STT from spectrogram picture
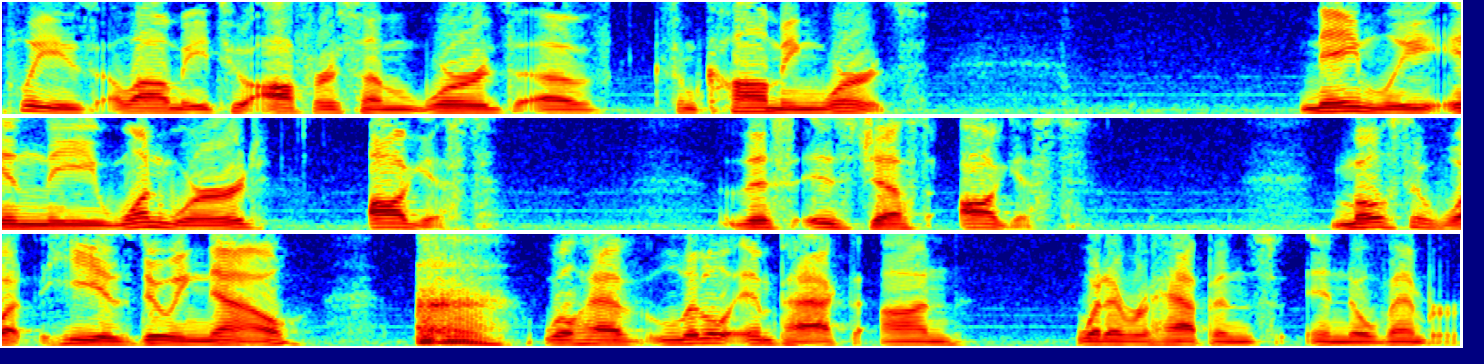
Please allow me to offer some words of some calming words namely in the one word August. This is just August. Most of what he is doing now will have little impact on whatever happens in November.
